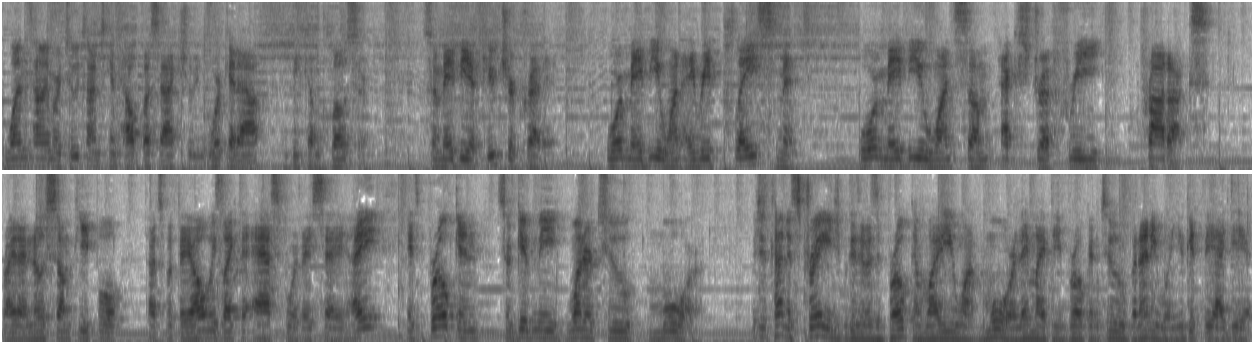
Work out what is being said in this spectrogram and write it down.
one time or two times can help us actually work it out and become closer. So maybe a future credit, or maybe you want a replacement, or maybe you want some extra free products, right? I know some people, that's what they always like to ask for. They say, hey, it's broken, so give me one or two more. Which is kind of strange because if it's broken, why do you want more? They might be broken too, but anyway, you get the idea.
